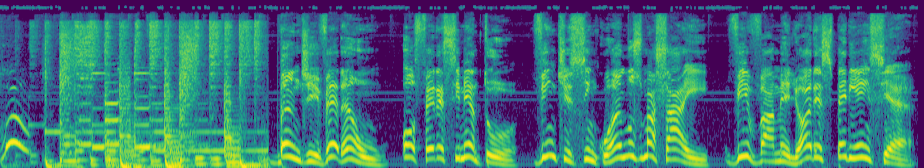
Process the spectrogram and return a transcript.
Uh! Band Verão. Oferecimento. 25 anos Machai. Viva a melhor experiência.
